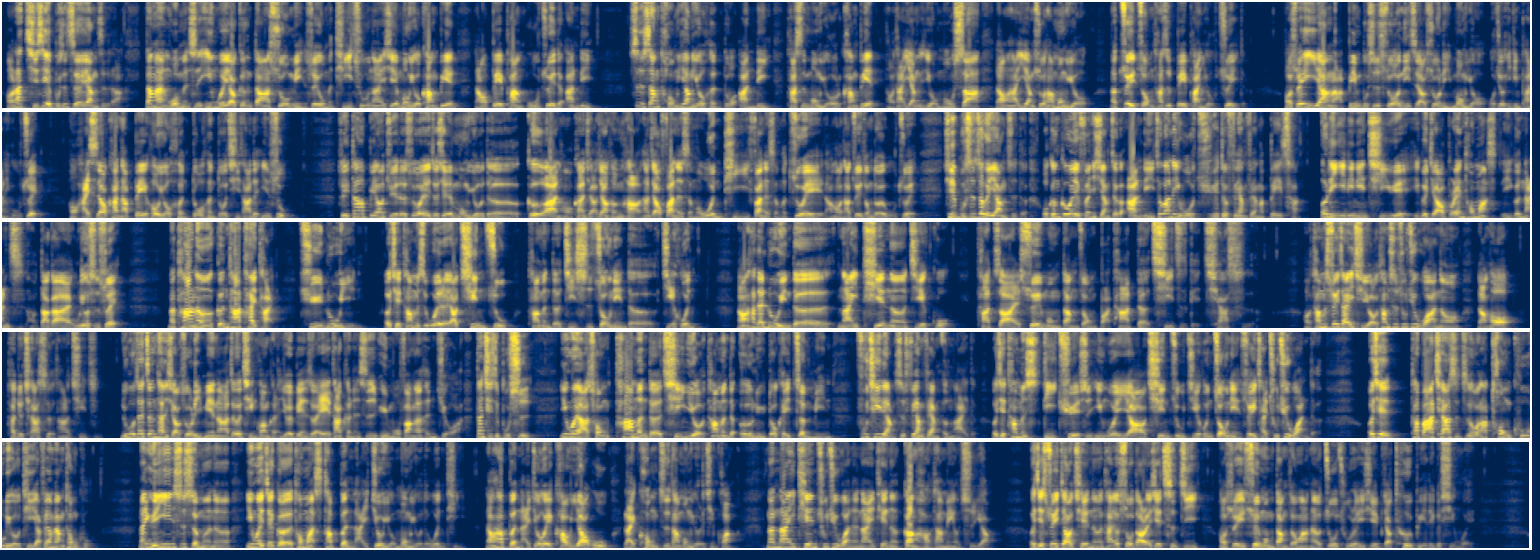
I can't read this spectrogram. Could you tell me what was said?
好，那其实也不是这样子的啦。当然，我们是因为要跟大家说明，所以我们提出那一些梦游抗辩，然后被判无罪的案例。事实上，同样有很多案例，他是梦游抗辩，哦，他一样有谋杀，然后他一样说他梦游，那最终他是被判有罪的。好，所以一样啦，并不是说你只要说你梦游，我就一定判你无罪。好，还是要看他背后有很多很多其他的因素。所以大家不要觉得说，诶，这些梦游的个案，哦，看起来好像很好，他只要犯了什么问题，犯了什么罪，然后他最终都会无罪。其实不是这个样子的。我跟各位分享这个案例，这个案例我觉得非常非常的悲惨。二零一零年七月，一个叫 Brian Thomas 的一个男子，哦，大概五六十岁，那他呢跟他太太去露营，而且他们是为了要庆祝他们的几十周年的结婚。然后他在露营的那一天呢，结果他在睡梦当中把他的妻子给掐死了。哦，他们睡在一起哦，他们是出去玩哦，然后他就掐死了他的妻子。如果在侦探小说里面呢、啊，这个情况可能就会变成说，诶，他可能是预谋方案很久啊，但其实不是，因为啊，从他们的亲友、他们的儿女都可以证明，夫妻俩是非常非常恩爱的。而且他们的确是因为要庆祝结婚周年，所以才出去玩的。而且他把他掐死之后，他痛哭流涕啊，非常非常痛苦。那原因是什么呢？因为这个 Thomas 他本来就有梦游的问题，然后他本来就会靠药物来控制他梦游的情况。那那一天出去玩的那一天呢，刚好他没有吃药，而且睡觉前呢，他又受到了一些刺激。哦，所以睡梦当中啊，他又做出了一些比较特别的一个行为。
